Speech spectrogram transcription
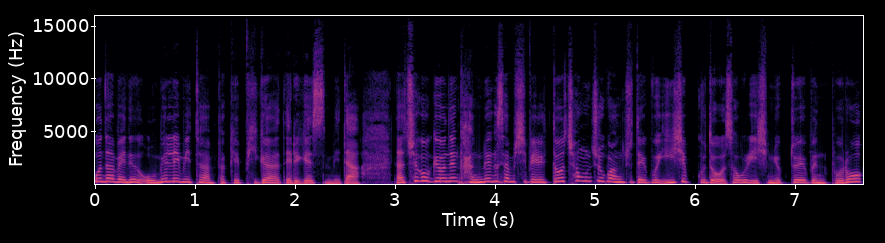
호남에는 5mm 안팎의 비가 내리겠습니다. 낮 최고 기온은 강릉 31도, 청주, 광주, 대구 29도, 서울 26도의 분포로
